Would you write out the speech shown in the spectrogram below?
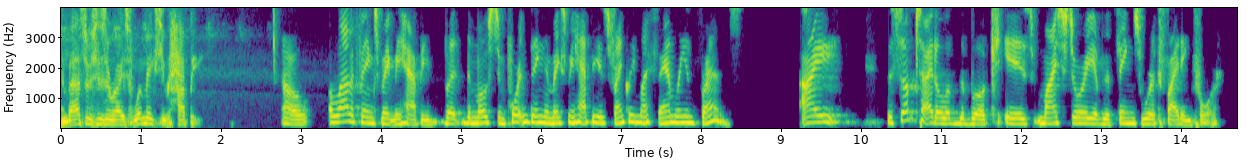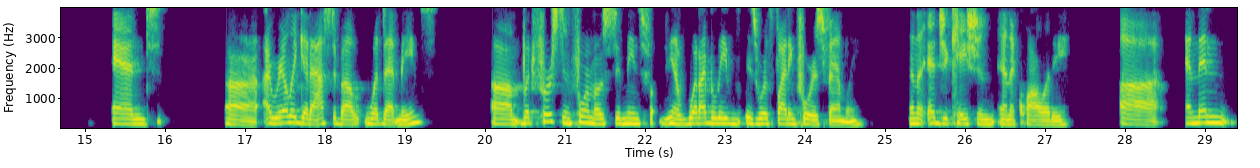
Ambassador Susan Rice, what makes you happy? Oh, a lot of things make me happy, but the most important thing that makes me happy is frankly my family and friends. I the subtitle of the book is My Story of the Things Worth Fighting For. And uh, I rarely get asked about what that means. Um, but first and foremost, it means, you know, what I believe is worth fighting for is family and education and equality. Uh, and then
